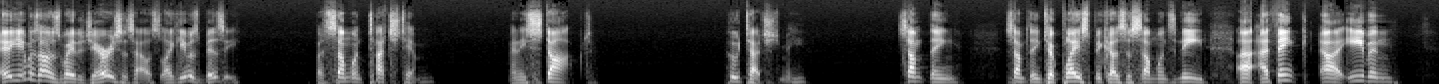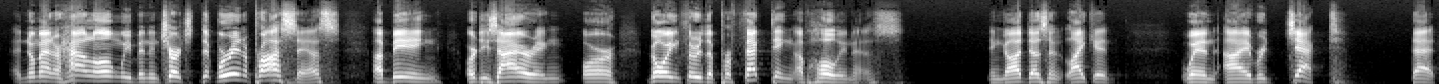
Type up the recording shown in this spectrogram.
he was on his way to Jairus' house, like he was busy. But someone touched him and he stopped. Who touched me? Something, something took place because of someone's need. Uh, I think uh, even Uh, no matter how long we've been in church, that we're in a process of being or desiring or going through the perfecting of holiness. And God doesn't like it when I reject that,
